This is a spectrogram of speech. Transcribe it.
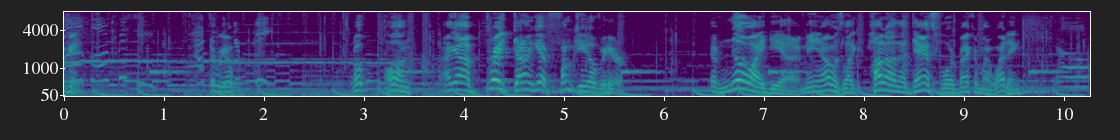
okay. the little fishies. Catch There we go. with your feet. Oh, hold on. I gotta break down and get funky over here. I have no idea. I mean, I was like hot on the dance floor back at my wedding. So,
